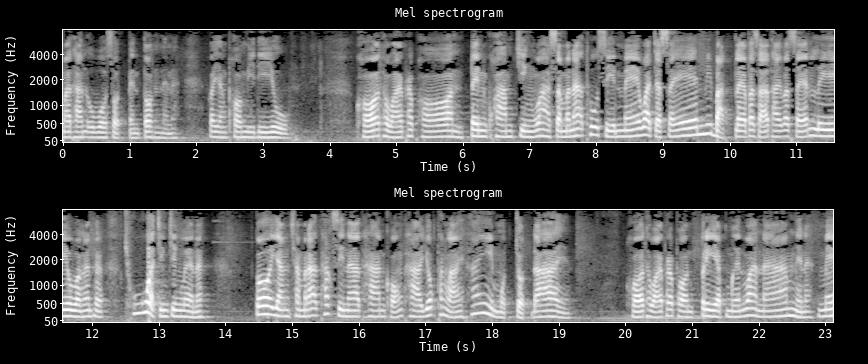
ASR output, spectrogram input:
มาทานอุโบสถเป็นต้นเนี่ยนะก็ยังพอมีดีอยู่ ขอถวายพระพร เป็นความจริงว่าสมณะทุศีลแม้ว่าจะแสนวิบัติแปลภาษาไทยว่าแสนเลวว่างั้นเถอะชั่วจริง ๆ เลยนะ ก็ยังชำระทักษิณาทานของทายกทั้งหลายให้หมดจดได้ ขอถวายพระพรเปรียบเหมือนว่าน้ำเนี่ยนะแม้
